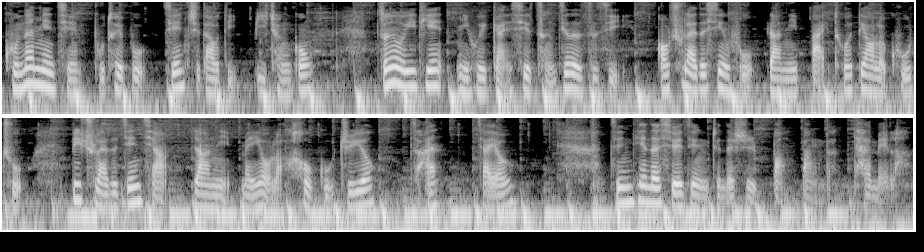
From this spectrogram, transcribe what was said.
苦难面前不退步，坚持到底必成功。总有一天，你会感谢曾经的自己，熬出来的幸福让你摆脱掉了苦楚，逼出来的坚强让你没有了后顾之忧。早安，加油！今天的雪景真的是棒棒的，太美了。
